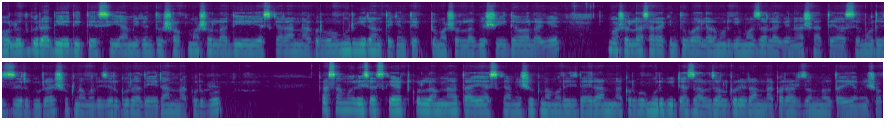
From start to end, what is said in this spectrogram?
হলুদ গুঁড়া দিয়ে দিতেছি, আমি কিন্তু সব মশলা দিয়েই আজকে রান্না করব। মুরগি রানতে কিন্তু একটু মশলা বেশি দেওয়া লাগে। মশলা ছাড়া কিন্তু ব্রয়লার মুরগি মজা লাগে না। সাথে আছে মরিচের গুঁড়া, শুকনো মরিচের গুঁড়া দিয়ে রান্না করব। কাঁচা মরিচ আজকে অ্যাড করলাম না, তাই আজকে আমি শুকনো মরিচ দিয়ে রান্না করব। মুরগিটা ঝাল জাল করে রান্না করার জন্য, তাই আমি সব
